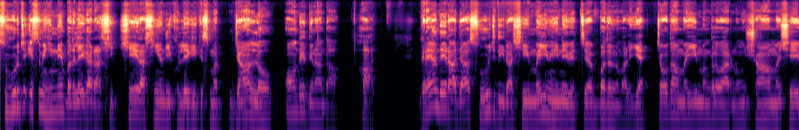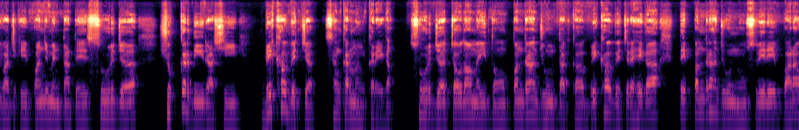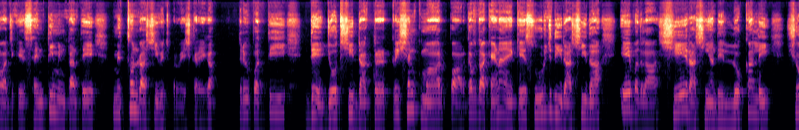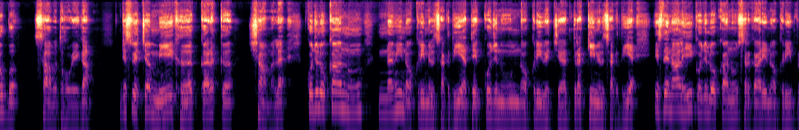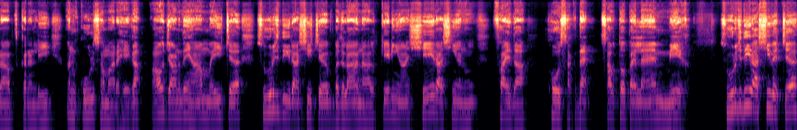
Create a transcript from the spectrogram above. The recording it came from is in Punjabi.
ਸੂਰਜ ਇਸ ਮਹੀਨੇ ਬਦਲੇਗਾ ਰਾਸ਼ੀ। 6 ਰਾਸ਼ੀਆਂ ਦੀ ਖੁੱਲੇਗੀ ਕਿਸਮਤ। ਜਾਣ ਲਓ, ਆਉਂਦੇ ਦਿਨਾਂ ਦਾ ਹਾਲ। ਗ੍ਰਹਿਆਂ ਦੇ ਰਾਜਾ ਸੂਰਜ ਦੀ ਰਾਸ਼ੀ ਮਈ ਮਹੀਨੇ ਵਿੱਚ ਬਦਲਣ ਵਾਲੀ ਹੈ। 14 ਮਈ, ਮੰਗਲਵਾਰ ਨੂੰ ਸ਼ਾਮ 6:05 ਮਿੰਟਾਂ ਤੇ ਸੂਰਜ ਸ਼ੁੱਕਰ ਦੀ ਰਾਸ਼ੀ ਬ੍ਰਿਖਵ ਵਿੱਚ ਸੰਕਰਮਣ ਕਰੇਗਾ। ਸੂਰਜ 14 ਮਈ ਤੋਂ 15 ਜੂਨ ਤੱਕ ਬ੍ਰਿਖ ਵਿੱਚ ਰਹੇਗਾ ਤੇ 15 ਜੂਨ ਨੂੰ ਸਵੇਰੇ 12:37 ਮਿੰਟਾਂ ਤੇ ਮਿਥੁਨ ਰਾਸ਼ੀ ਵਿੱਚ ਪ੍ਰਵੇਸ਼ ਕਰੇਗਾ। ਤਿਰੂਪਤੀ ਦੇ ਜੋਤਸ਼ੀ ਡਾਕਟਰ ਕ੍ਰਿਸ਼ਨ ਕੁਮਾਰ ਭਾਰਗਵ ਦਾ ਕਹਿਣਾ ਹੈ ਕਿ ਸੂਰਜ ਦੀ ਰਾਸ਼ੀ ਦਾ ਇਹ ਬਦਲਾਅ 6 ਰਾਸ਼ੀਆਂ ਦੇ ਲੋਕਾਂ ਲਈ ਸ਼ੁਭ ਸਾਬਤ ਹੋਵੇਗਾ, ਜਿਸ ਵਿੱਚ ਮੇਖ, ਕਰਕ ਸ਼ਾਮਲ ਹੈ। ਕੁਝ ਲੋਕਾਂ ਨੂੰ ਨਵੀਂ ਨੌਕਰੀ ਮਿਲ ਸਕਦੀ ਹੈ ਤੇ ਕੁਝ ਨੂੰ ਨੌਕਰੀ ਵਿੱਚ ਤਰੱਕੀ ਮਿਲ ਸਕਦੀ ਹੈ। ਇਸ ਦੇ ਨਾਲ ਹੀ ਕੁਝ ਲੋਕਾਂ ਨੂੰ ਸਰਕਾਰੀ ਨੌਕਰੀ ਪ੍ਰਾਪਤ ਕਰਨ ਲਈ ਅਨੁਕੂਲ ਸਮਾਂ ਰਹੇਗਾ। ਆਓ ਜਾਣਦੇ ਹਾਂ ਮਈ 'ਚ ਸੂਰਜ ਦੀ ਰਾਸ਼ੀ 'ਚ ਬਦਲਾਅ ਨਾਲ ਕਿਹੜੀਆਂ 6 ਰਾਸ਼ੀਆਂ ਨੂੰ ਫਾਇਦਾ ਹੋ ਸਕਦਾ ਹੈ। ਸਭ ਤੋਂ ਪਹਿਲਾਂ ਹੈ ਮੇਖ। ਸੂਰਜ ਦੀ ਰਾਸ਼ੀ ਵਿੱਚ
